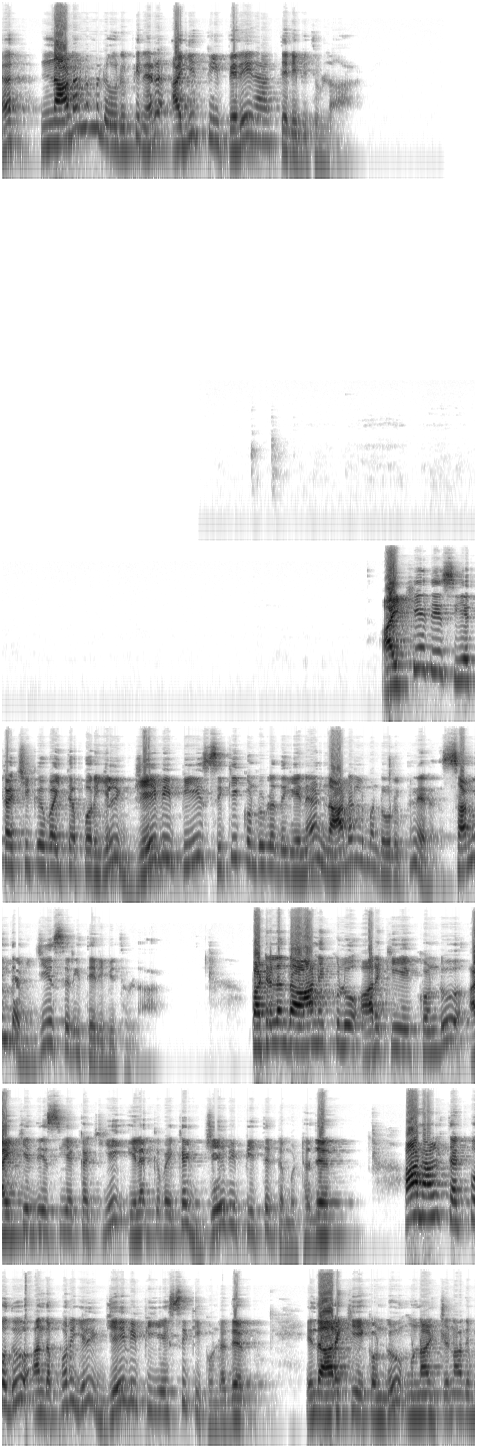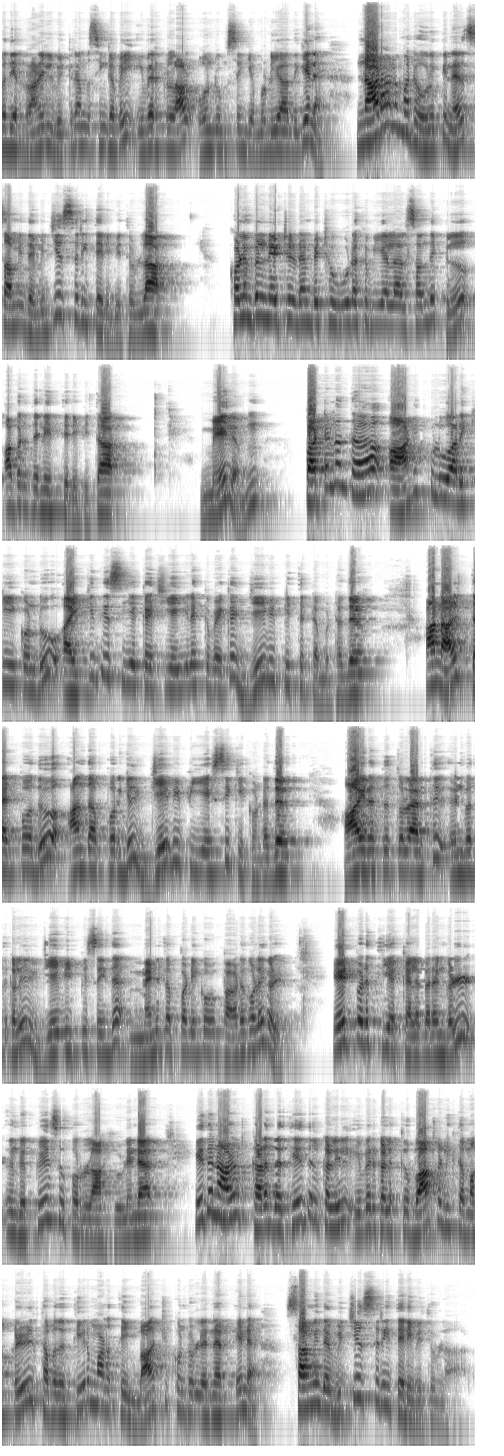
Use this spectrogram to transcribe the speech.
நாடாளுமன்ற உறுப்பினர் அஜித் பி. பெரேரா தெரிவித்துள்ளார். ஐக்கிய தேசிய கட்சிக்கு வைத்த பொறியில் ஜேவிபி சிக்கிக் கொண்டுள்ளது என நாடாளுமன்ற உறுப்பினர் சமிந்த விஜயசிறி தெரிவித்துள்ளார். பட்டளந்த ஆணைக்குழு அறிக்கையை கொண்டு ஐக்கிய தேசிய கட்சியை இலக்கு வைக்க ஜேவிபி திட்டமிட்டது. ஆனால் தற்போது அந்த பொறியில் ஜேவிபியை சிக்கிக் கொண்டது. இந்த அறிக்கையை கொண்டு முன்னாள் ஜனாதிபதி ரணில் விக்ரமசிங்கவை இவர்களால் ஒன்றும் செய்ய முடியாது என நாடாளுமன்ற உறுப்பினர் சமிந்த விஜயசிறி தெரிவித்துள்ளார். கொழும்பில் நேற்று இடம்பெற்ற ஊடகவியலாளர் சந்திப்பில் அவர் இதனை தெரிவித்தார். மேலும் பட்டளந்த ஆணைக்குழு அறிக்கையை கொண்டு ஐக்கிய தேசிய கட்சியை இலக்கு வைக்க ஜேவிபி திட்டமிட்டது. ஆனால் தற்போது அந்த பொறியில் ஜேவிபியை சிக்கிக் கொண்டது ஆயிரத்தி தொள்ளாயிரத்து எண்பதுகளில் ஜேவிபி செய்த மனித படிகொ படுகொலைகள் ஏற்படுத்திய கலவரங்கள் இன்று பேசு பொருளாகியுள்ளன இதனால் கடந்த தேர்தல்களில் இவர்களுக்கு வாக்களித்த மக்கள் தமது தீர்மானத்தை மாற்றிக் கொண்டுள்ளனர் என சமித விஜயஸ்ரீ தெரிவித்துள்ளார்.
